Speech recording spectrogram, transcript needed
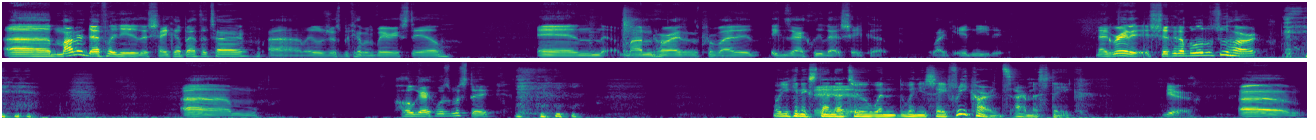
Uh, modern definitely needed a shakeup at the time. Um, it was just becoming very stale, and Modern Horizons provided exactly that shakeup like it needed. Now, granted, it shook it up a little too hard. um, Hogaak was a mistake. well, you can extend and, that to when when you say free cards are a mistake. Yeah. Um,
